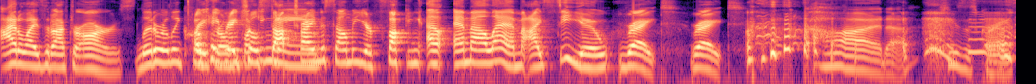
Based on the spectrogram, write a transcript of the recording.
idolize it after ours. Literally create Okay, your own Okay, Rachel, stop name. trying to sell me your fucking L- MLM. I see you. Right, right. God, Jesus Christ.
